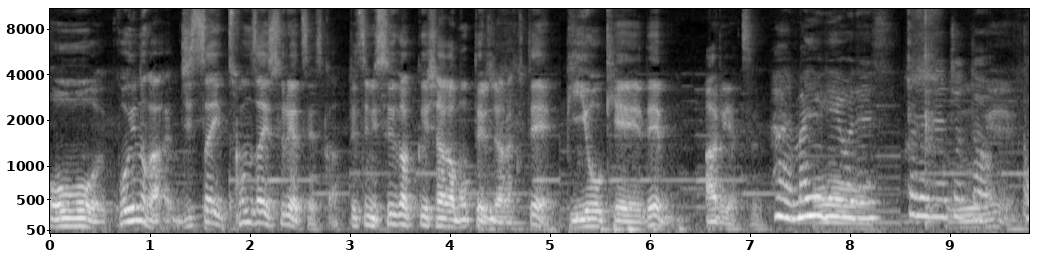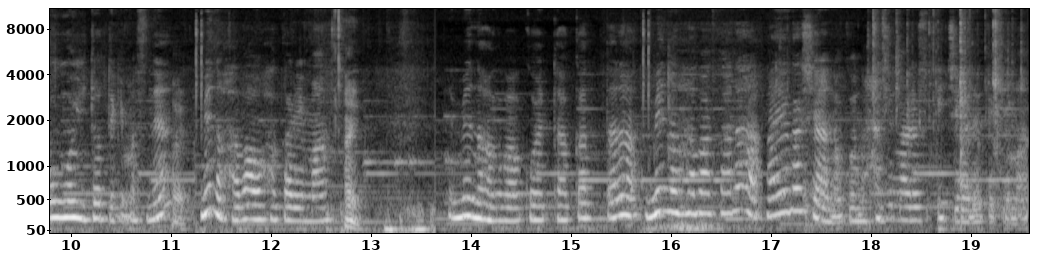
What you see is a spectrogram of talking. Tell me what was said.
おおこういうのが実際存在するやつですか？別に数学者が持ってるじゃなくて美容系であるやつ。はい眉毛用です。これでちょっと黄金比取ってきますね、はい。目の幅を測ります。はい。で目の幅をこうやって測ったら目の幅から眉頭のこの始まる位置が出てきます。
